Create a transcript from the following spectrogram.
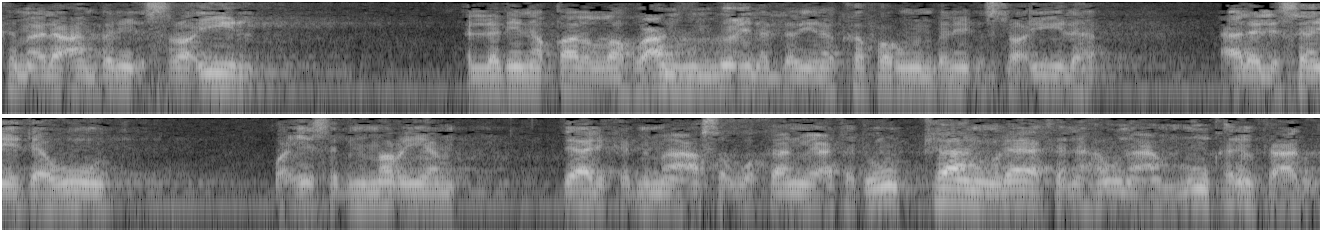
كما لعن بني إسرائيل الذين قال الله عنهم لعن الذين كفروا من بني إسرائيل على لسان داود وعيسى بن مريم ذلك بما عصوا وكانوا يعتدون كانوا لا يتناهون عن منكر فعلوه.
